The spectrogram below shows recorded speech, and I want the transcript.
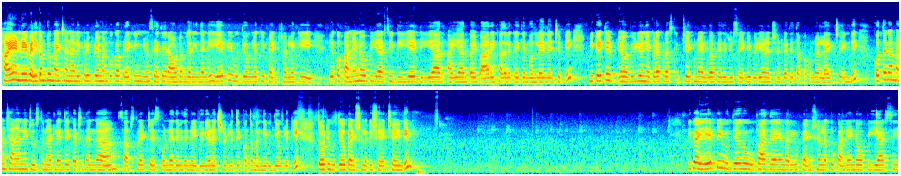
Hi అండి welcome to my channel. ఇప్పుడిప్పుడే మనకు ఒక బ్రేకింగ్ న్యూస్ అయితే రావటం జరిగిందండి. ఏపీ ఉద్యోగులకి పెన్షనర్లకి ఈ యొక్క పన్నెండవ పిఆర్సీ డిఏ డిఆర్ ఐఆర్పై భారీ కథలకైతే మొదలైందని చెప్పి మీకైతే వీడియోని ఎక్కడెక్కడ స్కిప్ చేయకుండా ఎండ్ వరకు అయితే చూసేయండి. వీడియో నచ్చినట్లయితే తప్పకుండా లైక్ చేయండి. కొత్తగా మన ఛానల్ని చూస్తున్నట్లయితే ఖచ్చితంగా సబ్స్క్రైబ్ చేసుకోండి. అదేవిధంగా ఈ వీడియో నచ్చినట్లయితే కొంతమంది ఉద్యోగులకి తోటి ఉద్యోగ పెన్షన్లకి షేర్ చేయండి. ఇక ఏపీ ఉద్యోగ ఉపాధ్యాయ మరియు పెన్షన్లకు పన్నెండవ పిఆర్సీ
